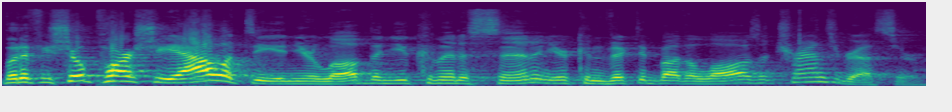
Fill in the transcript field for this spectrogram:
But if you show partiality in your love, then you commit a sin and you're convicted by the law as a transgressor.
